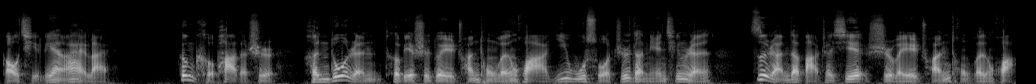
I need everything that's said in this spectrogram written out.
搞起恋爱来。更可怕的是，很多人，特别是对传统文化一无所知的年轻人，自然地把这些视为传统文化。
